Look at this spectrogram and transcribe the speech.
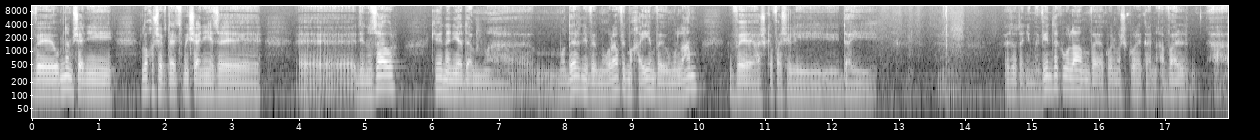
ואומנם שאני לא חושב לעצמי שאני איזה אה, דינוזאור, כן, אני אדם אה, מודרני ומעורב עם החיים ועם העולם, וההשקפה שלי היא די כזאת, אני מבין את כולם וכל מה שקורה כאן, אבל אה,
